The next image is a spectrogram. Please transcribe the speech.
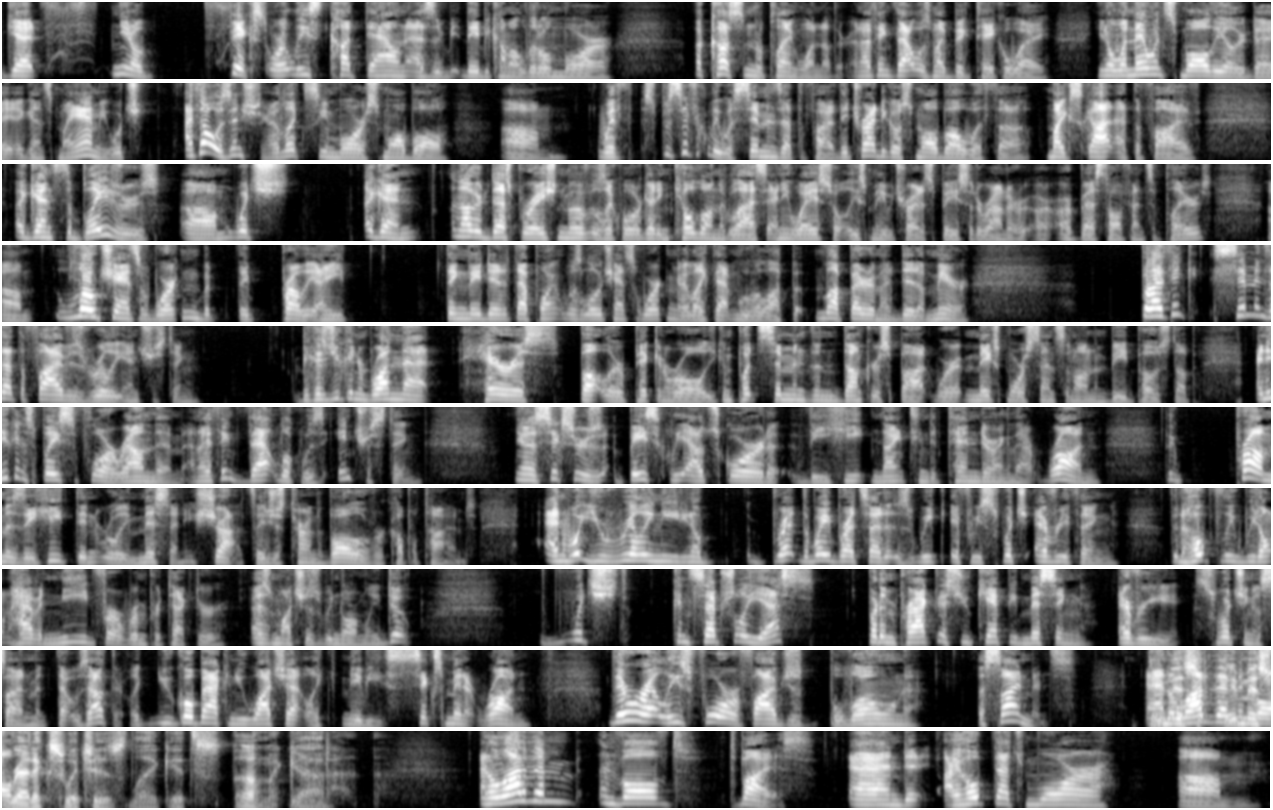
get, you know, fixed or at least cut down as they become a little more accustomed to playing one another. And I think that was my big takeaway. You know, when they went small the other day against Miami, which I thought was interesting. I'd like to see more small ball um, with specifically with Simmons at the five. They tried to go small ball with uh, Mike Scott at the five against the Blazers, um, which again another desperation move. It was like, well, we're getting killed on the glass anyway, so at least maybe try to space it around our, our, our best offensive players. Um, low chance of working, but they probably anything they did at that point was low chance of working. I like that move a lot, but a lot better than I did Amir. But I think Simmons at the five is really interesting because you can run that Harris Butler pick and roll. You can put Simmons in the dunker spot where it makes more sense than on Embiid post up, and you can space the floor around them. And I think that look was interesting. You know, the Sixers basically outscored the Heat 19 to 10 during that run. The problem is the Heat didn't really miss any shots. They just turned the ball over a couple times. And what you really need, you know, Brett, the way Brett said it is we if we switch everything, then hopefully we don't have a need for a rim protector as much as we normally do. Which conceptually, yes, but in practice, you can't be missing every switching assignment that was out there. Like you go back and you watch that like maybe six minute run, there were at least four or five just blown assignments, They and miss, a lot of them they miss involved. Redick switches like it's oh my god. and a lot of them involved Tobias. And I hope that's more um,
